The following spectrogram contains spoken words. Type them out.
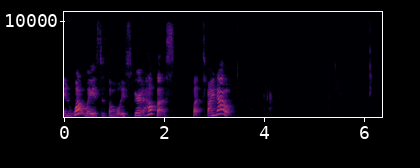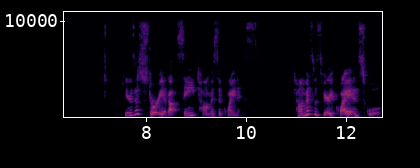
In what ways does the Holy Spirit help us? Let's find out. Here's a story about St. Thomas Aquinas. Thomas was very quiet in school.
